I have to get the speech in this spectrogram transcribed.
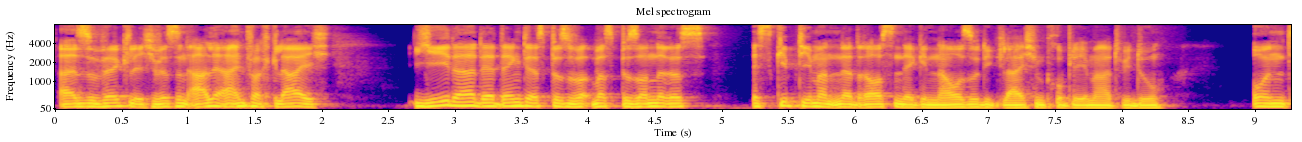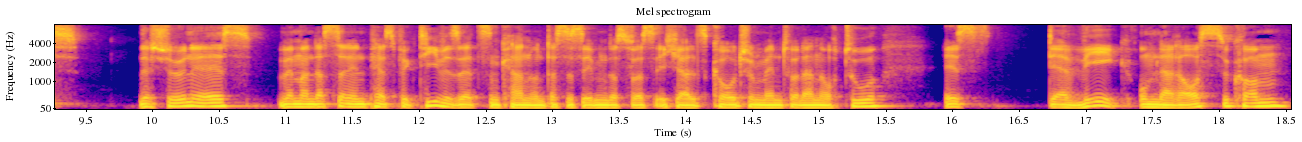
Also wirklich, wir sind alle einfach gleich. Jeder, der denkt, er ist was Besonderes, es gibt jemanden da draußen, der genauso die gleichen Probleme hat wie du. Und das Schöne ist, wenn man das dann in Perspektive setzen kann, und das ist eben das, was ich als Coach und Mentor dann auch tue, ist der Weg, um da rauszukommen,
